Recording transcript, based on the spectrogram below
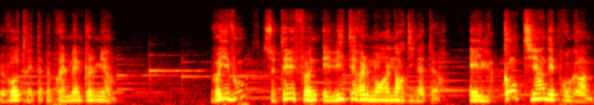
Le vôtre est à peu près le même que le mien. Voyez-vous, ce téléphone est littéralement un ordinateur. Et il contient des programmes.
